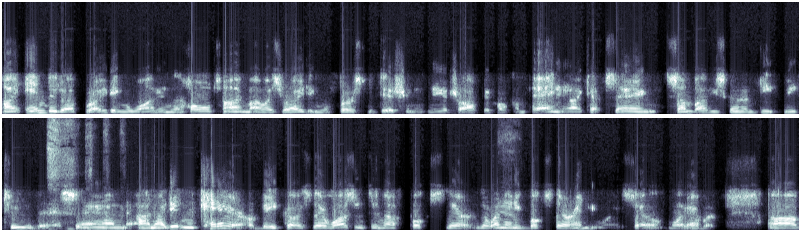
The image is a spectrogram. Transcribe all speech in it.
I ended up writing one, and the whole time I was writing the first edition of Neotropical Companion, I kept saying somebody's going to beat me to this, and and I didn't care because there wasn't enough books there. There weren't any books there anyway, so whatever. Uh,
